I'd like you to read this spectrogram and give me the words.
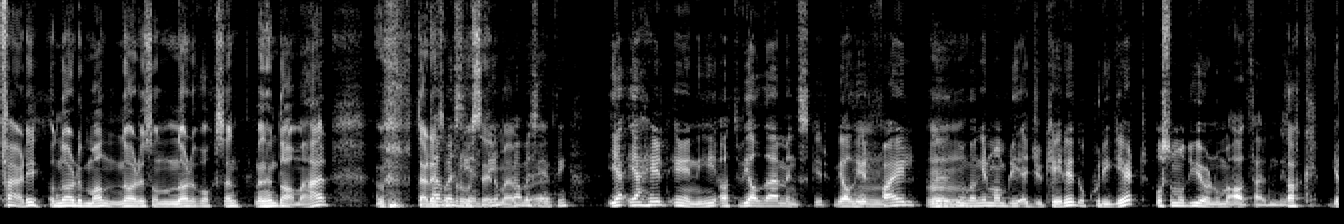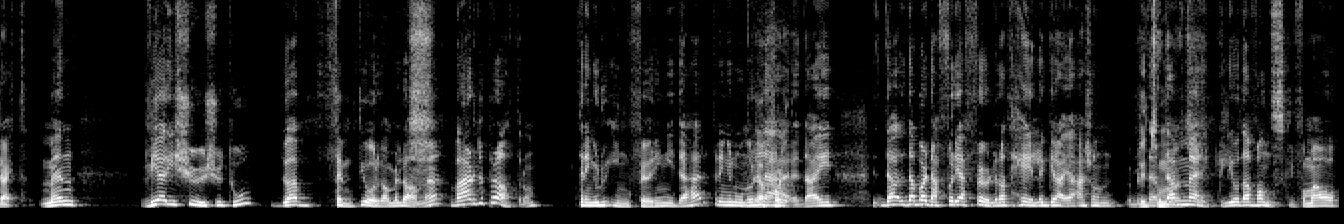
Ferdig. Og nå er du mann, nå er du, sånn, nå er du voksen. Men hun dama her, uff, det er det Kan jeg som bare si en provoserer ting? meg. Jeg? Jeg, er helt enig i at vi alle er mennesker. Vi alle Mm. gjør feil. Mm. Noen ganger man blir educated og korrigert, og så må du gjøre noe med atferden din. Takk. Greit. Men vi er i 2022. Du er 50 år gammel dame. Hva er det du prater om? Trenger du innføring i det her? Trenger noen å Ja, for- lære deg det er, det er bare derfor jeg føler at hele greia er sånn Det det, det er merkelig, og det er vanskelig for meg å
